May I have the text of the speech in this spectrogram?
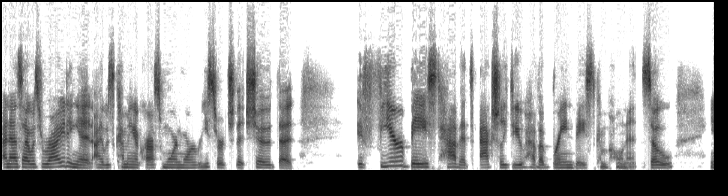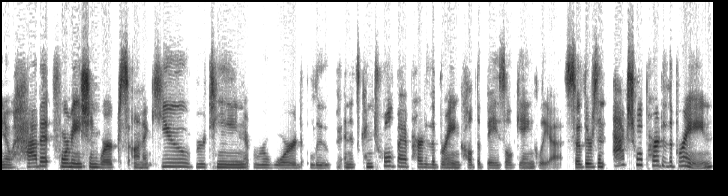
And as I was writing it, I was coming across more and more research that showed that if fear based habits actually do have a brain based component. So, you know, habit formation works on a cue, routine, reward loop, and it's controlled by a part of the brain called the basal ganglia. So, there's an actual part of the brain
